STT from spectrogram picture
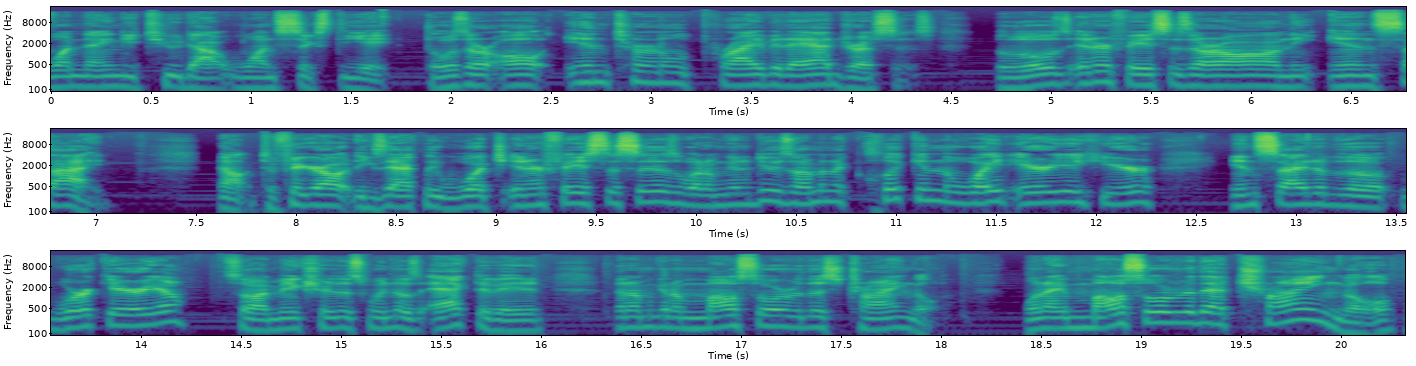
192.168. Those are all internal private addresses. So those interfaces are all on the inside. Now, to figure out exactly which interface this is, what I'm going to do is I'm going to click in the white area here inside of the work area. So I make sure this window is activated. Then I'm going to mouse over this triangle. When I mouse over that triangle,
